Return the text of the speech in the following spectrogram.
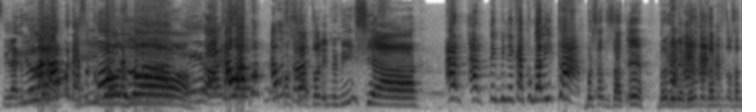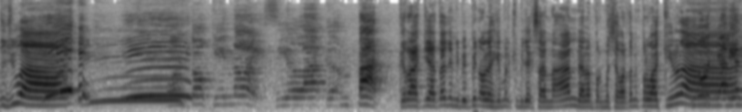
Sila ketiga. Yolah kamu udah Ih, sekolah. Eh kau apa? Aku sekolah. Persatuan Indonesia. Art, arti bineka tunggal ika. Bersatu saat eh berbeda-beda tetapi tetap satu jua. Untuk Kinoy, sila keempat. Kerakyatan yang dipimpin oleh hikmat kebijaksanaan dalam permusyawaratan perwakilan. Good, kalian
